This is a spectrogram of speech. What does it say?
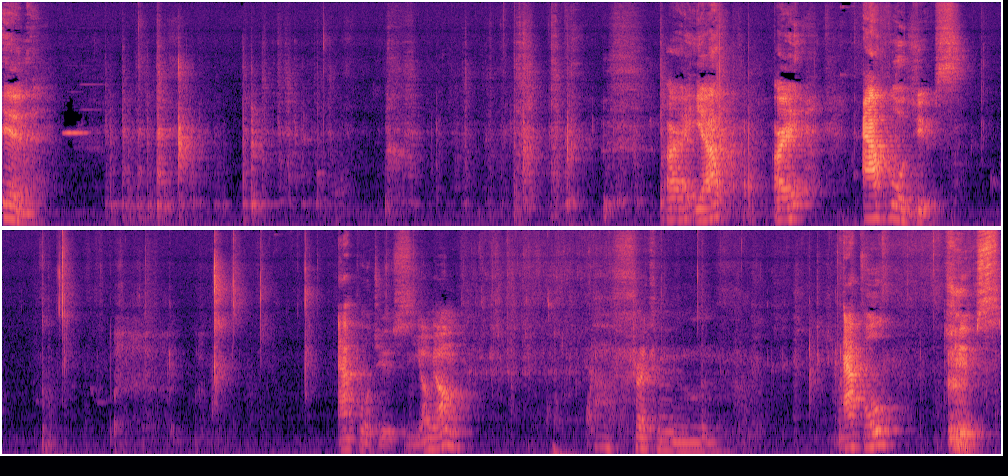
in. All right, yeah. All right, apple juice. Apple juice. Yum yum. Oh, frickin'. Apple juice.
